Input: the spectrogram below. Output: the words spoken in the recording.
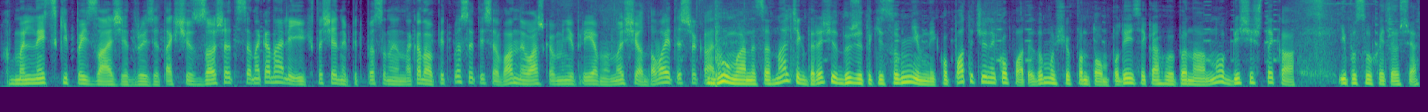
хмельницькі пейзажі, друзі. Так що залишайтеся на каналі. І хто ще не підписаний на канал, підписуйтеся, вам не важко, мені приємно. Ну що, давайте шукати. Був у мене сигнальчик, до речі, дуже такий сумнівний. Копати чи не копати? Думаю, що фантом. Подивіться, яка глибина. Ну, більше штика. І послухайте ще.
